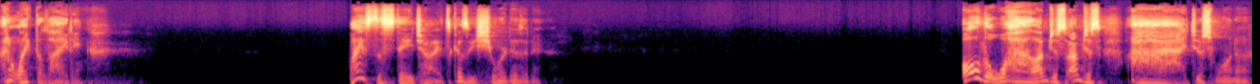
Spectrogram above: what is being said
I don't like the lighting. Why is the stage high? It's because he's short, isn't it? all the while i'm just i'm just ah, i just want to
